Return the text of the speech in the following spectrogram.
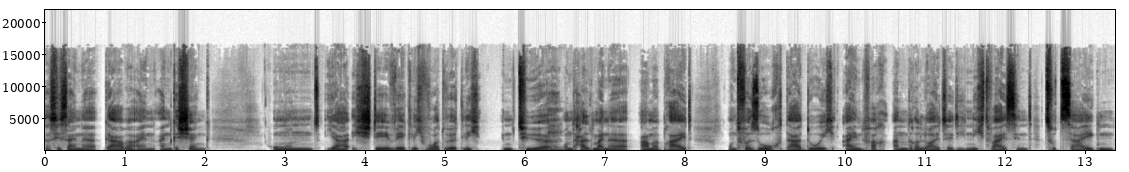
das ist eine Gabe, ein, ein Geschenk. Und ja, ich stehe wirklich wortwörtlich im Tür mhm. und halte meine Arme breit und versuche dadurch einfach andere Leute, die nicht weiß sind, zu zeigen,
